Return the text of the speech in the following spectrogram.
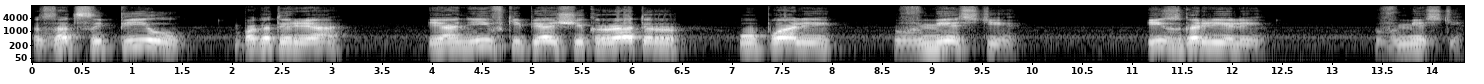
зацепил богатыря, и они в кипящий кратер упали вместе и сгорели вместе.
